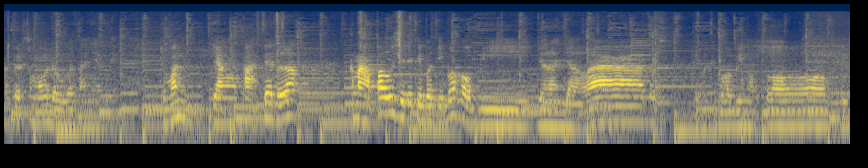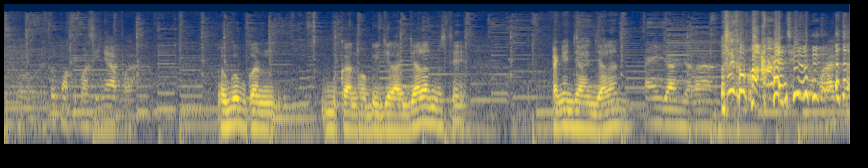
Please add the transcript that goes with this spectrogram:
Hampir semua udah gue tanya nih. Cuman yang pasti adalah kenapa lu jadi tiba-tiba hobi jalan-jalan, terus tiba-tiba hobi ngevlog gitu? Itu motivasinya apa? Kalau gue bukan bukan hobi jalan-jalan mesti pengen jalan-jalan. Pengen jalan-jalan. Sama aja. Sama aja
